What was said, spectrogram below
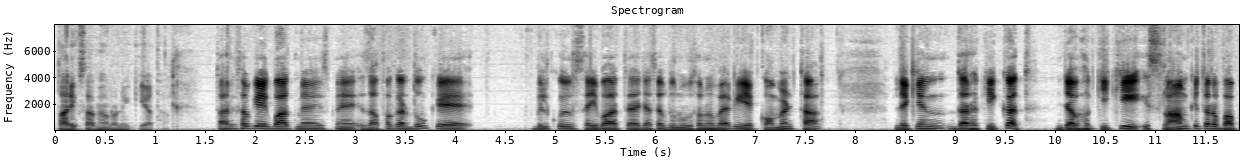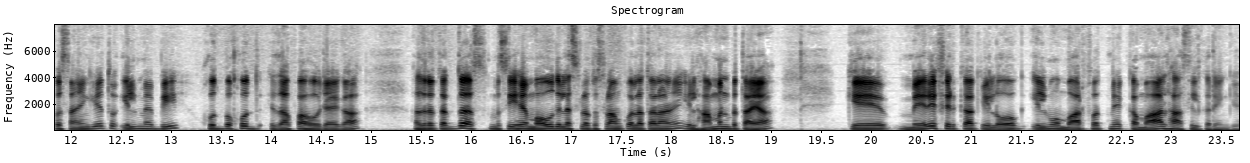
طارق صاحب ہیں، انہوں نے کیا تھا۔ طارق صاحب کی ایک بات میں اس میں اضافہ کر دوں کہ بالکل صحیح بات ہے، جیسے عبدالنور صاحب نے بتایا کہ یہ ایک کامنٹ تھا۔ لیکن در حقیقت جب حقیقی اسلام کی طرف واپس آئیں گے تو علم میں بھی خود بخود اضافہ ہو جائے گا۔ حضرت اقدس مسیح معود علیہ السلۃ والسلام کو اللہ تعالیٰ نے الہامن بتایا کہ میرے فرقہ کے لوگ علم و معرفت میں کمال حاصل کریں گے۔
